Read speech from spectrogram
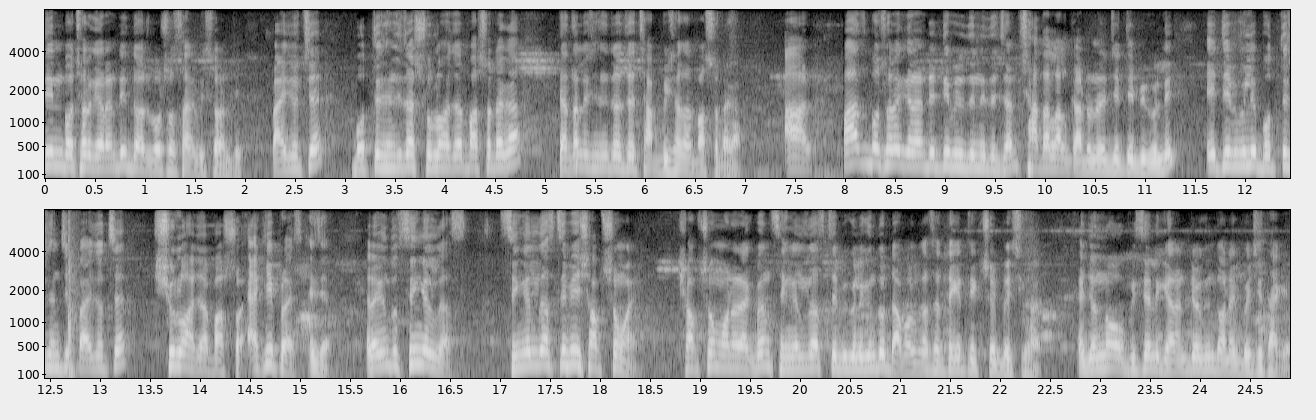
তিন বছর গ্যারান্টি দশ বছর সার্ভিস ওয়ারেন্টি প্রাইস হচ্ছে বত্রিশ ইঞ্চিটা ষোলো হাজার পাঁচশো টাকা, তেতাল্লিশ ইঞ্চিটা হচ্ছে ছাব্বিশ হাজার পাঁচশো টাকা। আর পাঁচ বছরের গ্যারান্টি টিভি যদি নিতে চান, সাদা লাল কার্টুনের যে টিভিগুলি এই টিভিগুলি বত্রিশ ইঞ্চি প্রাইস হচ্ছে ষোলো হাজার পাঁচশো। একই প্রাইস এই যে, এটা কিন্তু single glass single glass TV সবসময় সবসময় মনে রাখবেন সিঙ্গেল গ্লাস টিভিগুলি কিন্তু ডাবল গ্লাসের থেকে টেকসই বেশি হয়। এই জন্য অফিসিয়ালি গ্যারান্টিও কিন্তু অনেক বেশি থাকে।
